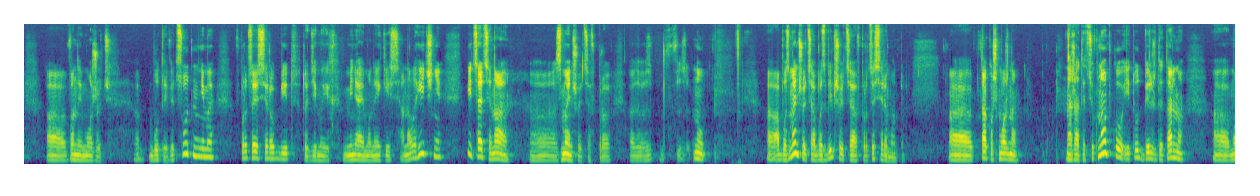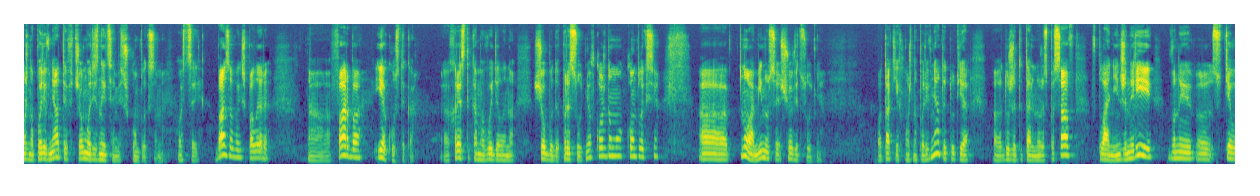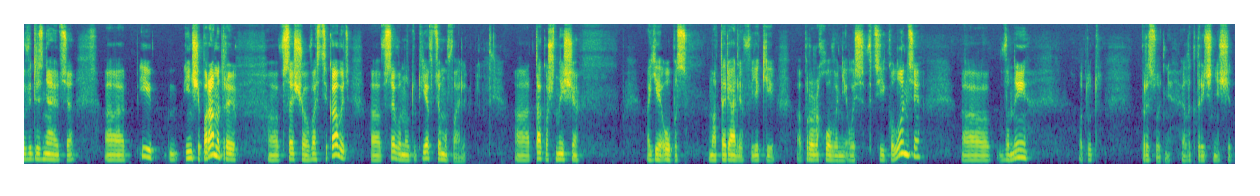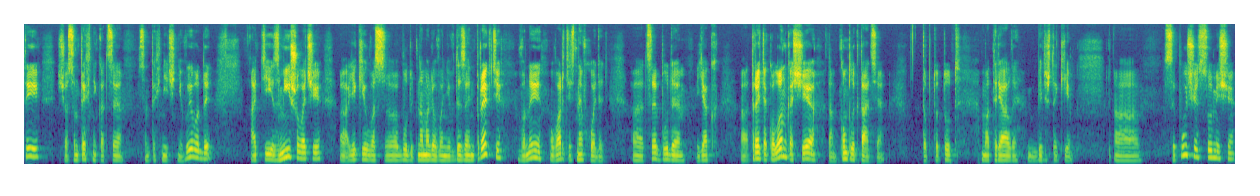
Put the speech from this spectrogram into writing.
вони можуть е, бути відсутніми в процесі робіт, тоді ми їх міняємо на якісь аналогічні, і ця ціна е, зменшується в е, ну, або зменшується, або збільшується в процесі ремонту. Також можна нажати цю кнопку, і тут більш детально можна порівняти, в чому різниця між комплексами. Ось цей базовий шпалери, фарба і акустика. Е, Хрестиками виділено, що буде присутньо в кожному комплексі. Ну, а мінуси, що відсутнє. Отак їх можна порівняти. Тут я е, дуже детально розписав. В плані інженерії вони е, суттєво відрізняються. І інші параметри, все, що вас цікавить, е, все воно тут є в цьому файлі. Е, Також нижче є опис матеріалів, які е, прораховані ось в цій колонці. Е, Вони отут присутні. Електричні щити, що сантехніка це сантехнічні виводи. А ті змішувачі, які у вас е, будуть намальовані в дизайн-проєкті, вони у вартість не входять. Е, Це буде як е, третя колонка, ще там комплектація. Тобто тут матеріали більш такі е, сипучі суміші,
